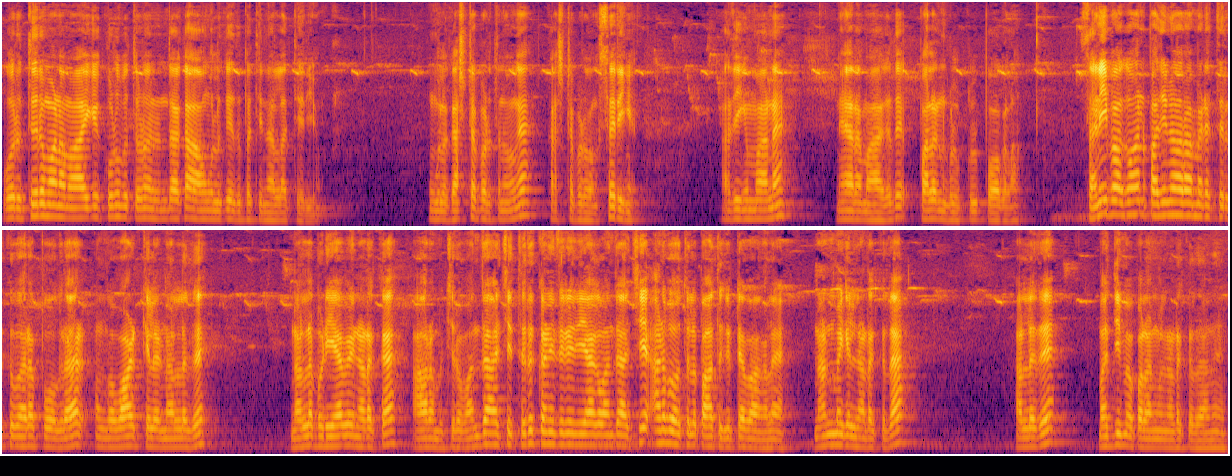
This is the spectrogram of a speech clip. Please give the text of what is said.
ஒரு திருமணம் ஆகி குடும்பத்துடன் இருந்தாக்கா அவங்களுக்கு இதை பற்றி நல்லா தெரியும். உங்களை கஷ்டப்படுத்தினவங்க கஷ்டப்படுவாங்க. சரிங்க. அதிகமான நேரம் ஆகுது. பலன்களுக்குள் போகலாம். சனி பகவான் பதினோராம் இடத்திற்கு வரப்போகிறார். உங்கள் வாழ்க்கையில் நல்லது நல்லபடியாகவே நடக்க ஆரம்பிச்சிடும் வந்தாச்சு திருக்கணித ரீதியாக வந்தாச்சு அனுபவத்தில் பார்த்துக்கிட்டே வாங்களேன். நன்மைகள் நடக்குதா? அல்லது மத்தியம பலன்கள் நடக்குதான்னு?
